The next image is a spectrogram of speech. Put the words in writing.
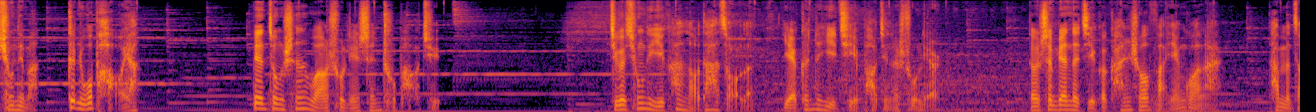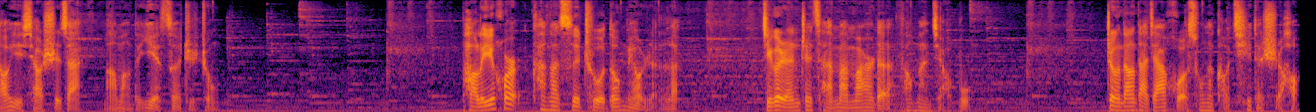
兄弟们，跟着我跑呀！”便纵身往树林深处跑去。几个兄弟一看老大走了，也跟着一起跑进了树林。等身边的几个看守反应过来，他们早已消失在茫茫的夜色之中。跑了一会儿，看看四处都没有人了，几个人这才慢慢的放慢脚步。正当大家伙松了口气的时候，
